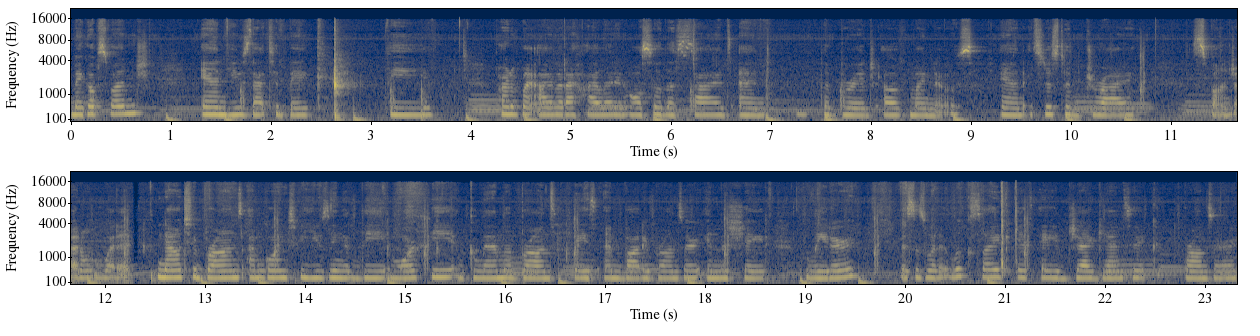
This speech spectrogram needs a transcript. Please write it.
makeup sponge and use that to bake the part of my eye that I highlight and also the sides and the bridge of my nose. And it's just a dry sponge. I don't wet it. Now to bronze I'm going to be using the Morphe Glamour Bronze Face and Body Bronzer in the shade Leader. This is what it looks like. It's a gigantic bronzer.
